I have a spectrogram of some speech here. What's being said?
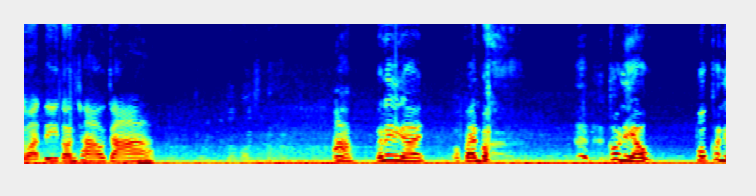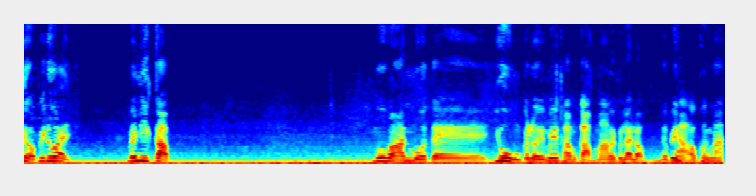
สวัสดีตอนเช้าจ้าอะก็นี่ไง แฟนบอกข้าวเหนียว พกข้าวเหนียวไปด้วย ไม่มีกลับ เมื่อวานมัวแต่ยุ่งก็เลยไม่ทำกลับมาไม่เป็นไรหรอก เดี๋ยวไปหาเอาข้างหน้า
